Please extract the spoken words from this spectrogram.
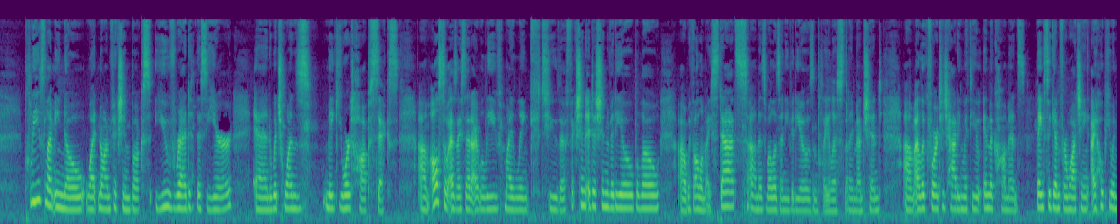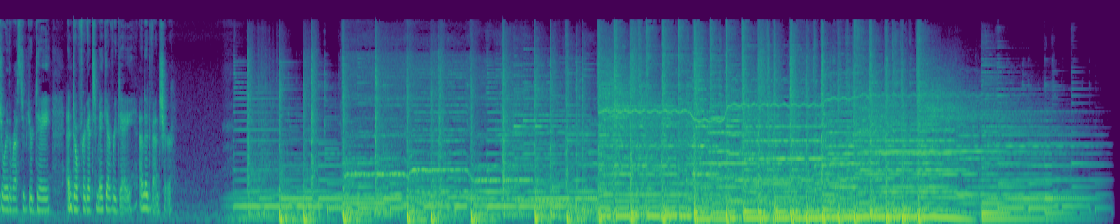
Please let me know what nonfiction books you've read this year and which ones make your top six. Um, also, as I said, I will leave my link to the fiction edition video below uh, with all of my stats, um, as well as any videos and playlists that I mentioned. Um, I look forward to chatting with you in the comments. Thanks again for watching. I hope you enjoy the rest of your day, and don't forget to make every day an adventure.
